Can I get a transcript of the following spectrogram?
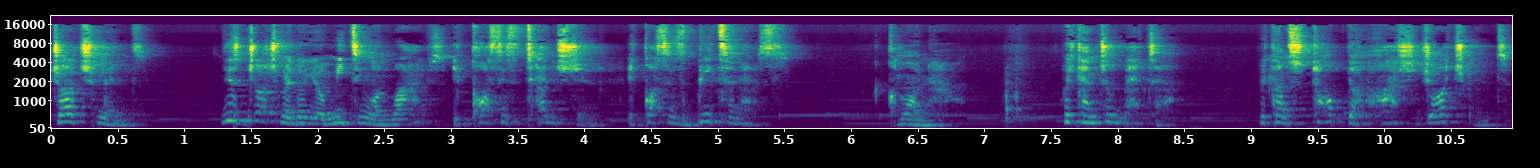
judgment. This judgment that you're meeting on wives, it causes tension, it causes bitterness. Come on now, we can do better. We can stop the harsh judgment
